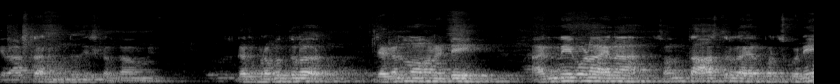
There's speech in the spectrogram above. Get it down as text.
ఈ రాష్ట్రాన్ని ముందుకు తీసుకెళ్తా ఉంది. గత ప్రభుత్వంలో జగన్మోహన్ రెడ్డి అన్నీ కూడా ఆయన సొంత ఆస్తులుగా ఏర్పరచుకొని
